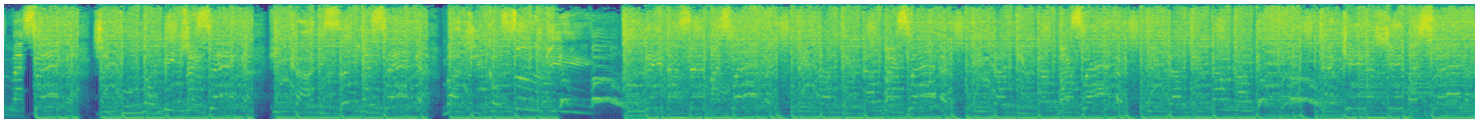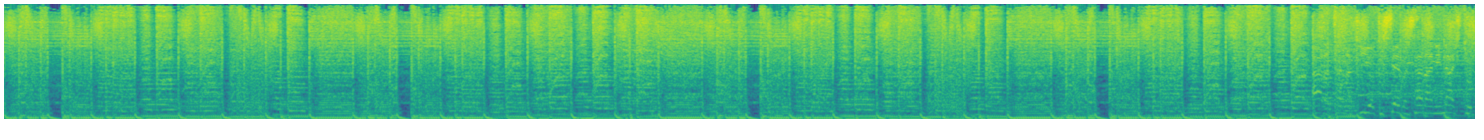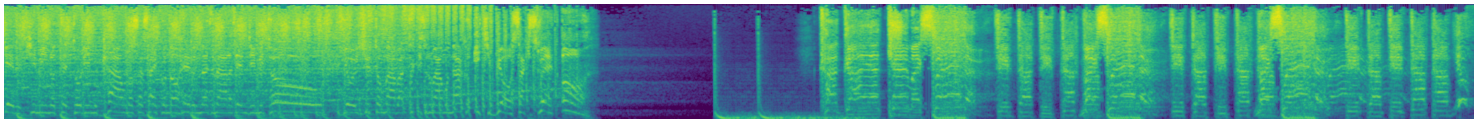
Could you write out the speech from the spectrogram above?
the message セブンさらに成し遂げる君の手取り向かうのさ最高のヘルなぜなら全人未踏よいしゅとまばたきする間もなく1秒先スウェット。オン輝けマイスウェーダーティッタティッタマイスウェーダーティッタティッタマイスウェーダーティッタティッタタ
